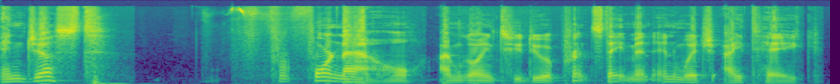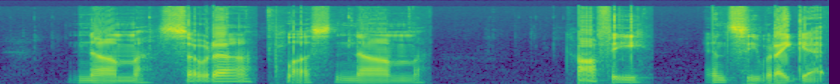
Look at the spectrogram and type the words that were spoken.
And just for, for now, I'm going to do a print statement in which I take num soda plus num coffee and see what I get.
